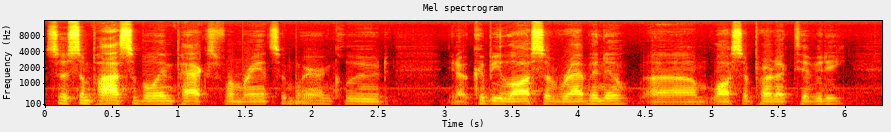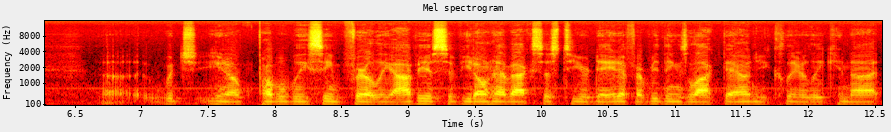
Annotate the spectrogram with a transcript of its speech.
So some possible impacts from ransomware include, you know, it could be loss of revenue, um, loss of productivity, uh, which you know probably seem fairly obvious. If you don't have access to your data, if everything's locked down, you clearly cannot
